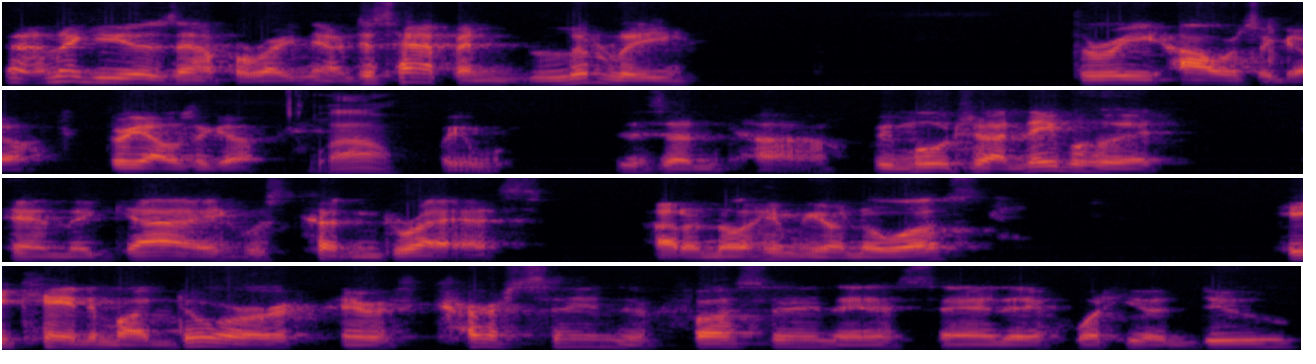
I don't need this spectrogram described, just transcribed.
And I'm gonna give you an example right now. This happened literally three hours ago. Three hours ago. Wow. We this uh, we moved to our neighborhood, and the guy was cutting grass. I don't know him. He don't know us. He came to my door and was cursing and fussing and saying that what he'll do.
